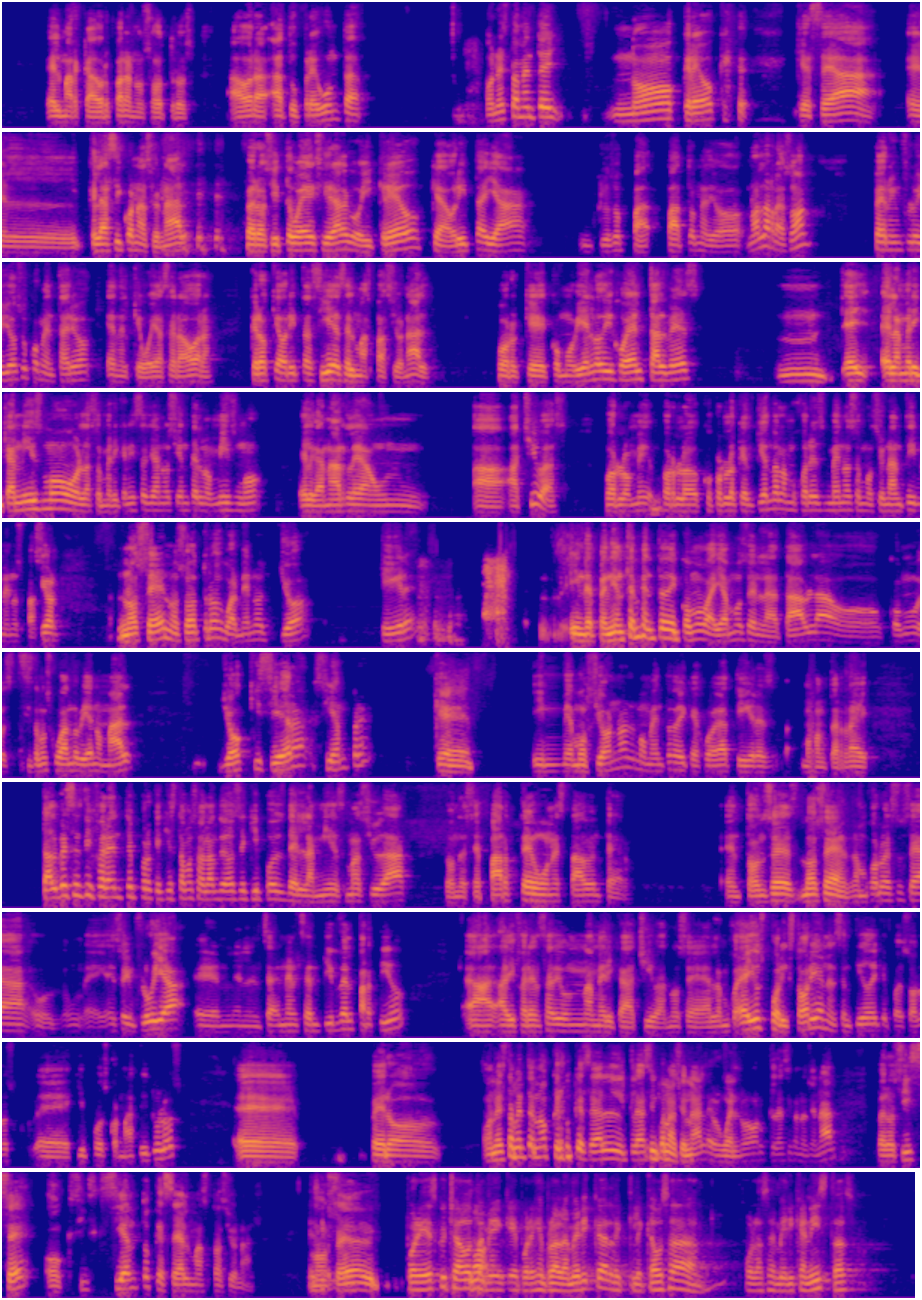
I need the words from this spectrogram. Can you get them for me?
el, marcador para nosotros. Ahora, a tu pregunta, honestamente, no creo que, que sea el clásico nacional, pero sí te voy a decir algo y creo que ahorita ya, incluso Pato me dio, no la razón, pero influyó su comentario en el que voy a hacer ahora. Creo que ahorita sí es el más pasional, porque como bien lo dijo él, tal vez mm, el, americanismo o las americanistas ya no sienten lo mismo el ganarle a un a, Chivas. Por lo, por, lo, por lo que entiendo, a lo mejor es menos emocionante y menos pasión. No sé, nosotros, o al menos yo, Tigre, independientemente de cómo vayamos en la tabla o cómo, si estamos jugando bien o mal, yo quisiera siempre que, y me emociono al momento de que juega Tigres Monterrey. Tal vez es diferente porque aquí estamos hablando de dos equipos de la misma ciudad, donde se parte un estado entero. Entonces, no sé, a lo mejor eso sea, eso influya en, el, en el sentir del partido, a, diferencia de un América Chivas, no sé, a lo mejor, ellos por historia, en el sentido de que pues son los eh, equipos con más títulos, eh, pero honestamente no creo que sea el clásico nacional o el nuevo clásico nacional, pero sí sé o sí siento que sea el más pasional. No sé. Por ahí he escuchado también que, por ejemplo, a la América le, le causa, o las americanistas,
